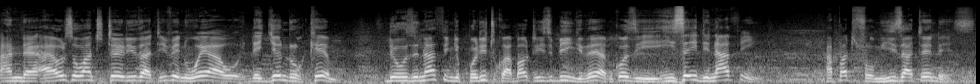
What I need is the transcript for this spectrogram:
and uh, I also want to tell you that even where the general came, there was nothing political about his being there because he, he said nothing apart from his attendance.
